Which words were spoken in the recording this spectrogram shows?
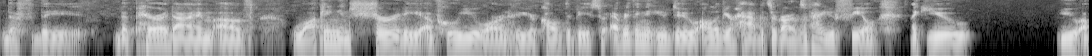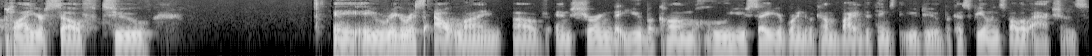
the, the, the paradigm of walking in surety of who you are and who you're called to be. So everything that you do, all of your habits, regardless of how you feel, like you you apply yourself to a, a, rigorous outline of ensuring that you become who you say you're going to become by the things that you do because feelings follow actions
